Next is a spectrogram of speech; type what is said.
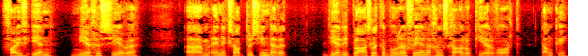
5197 um, en ek sal toesien dat dit deur die plaaslike boereverenigings geallokeer word. Dankie.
